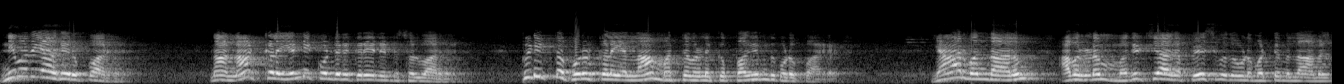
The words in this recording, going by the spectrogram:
நிம்மதியாக இருப்பார்கள். நான் நாட்களை எண்ணிக்கொண்டிருக்கிறேன் என்று சொல்வார்கள். பிடித்த பொருட்களை எல்லாம் மற்றவர்களுக்கு பகிர்ந்து கொடுப்பார்கள். யார் வந்தாலும் அவர்களிடம் மகிழ்ச்சியாக பேசுவதோடு மட்டுமில்லாமல்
